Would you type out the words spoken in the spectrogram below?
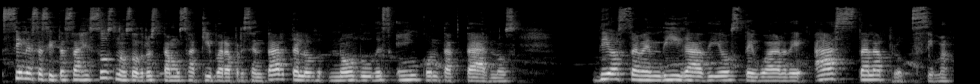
Si necesitas a Jesús, nosotros estamos aquí para presentártelo. No dudes en contactarnos. Dios te bendiga, Dios te guarde. Hasta la próxima.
